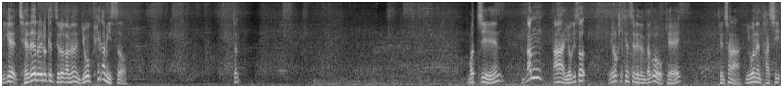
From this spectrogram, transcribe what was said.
이게 제대로 이렇게 들어가면 요 쾌감이 있어. 전 멋진 남 아 여기서 이렇게 캔슬이 된다고 오케이 괜찮아 이번엔 다시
